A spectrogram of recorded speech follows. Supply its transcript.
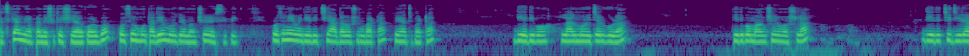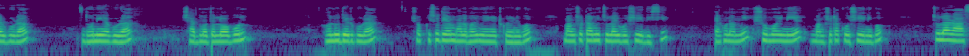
আজকে আমি আপনাদের সাথে শেয়ার করব কচুর মোতা দিয়ে মুরগির মাংসের রেসিপি প্রথমে আমি দিয়ে দিচ্ছি আদা, রসুন বাটা, পেঁয়াজ বাটা। দিয়ে দিব লাল মরিচের গুঁড়া। দিয়ে দিব মাংসের মশলা। দিয়ে দিচ্ছি জিরার গুঁড়া, ধনিয়া গুঁড়া স্বাদ মতো লবণ, হলুদের গুঁড়া। সব কিছু দিয়ে আমি ভালোভাবে ম্যারিনেট করে নেব। মাংসটা আমি চুলায় বসিয়ে দিছি। এখন আমি সময় নিয়ে মাংসটা কষিয়ে নিব। চুলার আস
